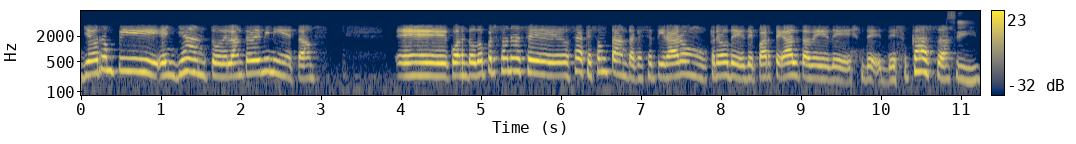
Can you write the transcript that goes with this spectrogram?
yo rompí en llanto delante de mi nieta, eh, cuando dos personas, o sea, que son tantas, que se tiraron, creo, de, parte alta de, de, su casa. Sí.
